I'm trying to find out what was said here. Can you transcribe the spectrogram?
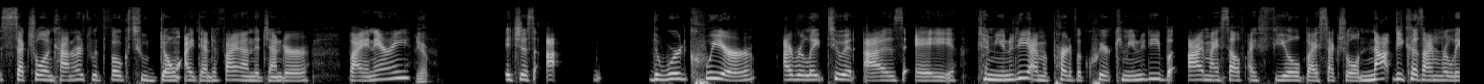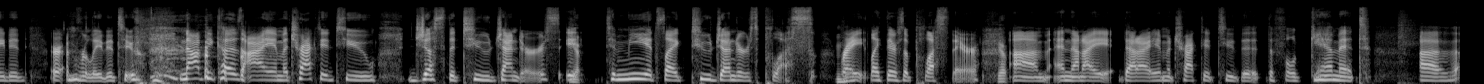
sexual encounters with folks who don't identify on the gender binary. Yep. It's just I, the word queer. I relate to it as a community. I'm a part of a queer community, but I myself I feel bisexual not because I'm related or I'm related to, not because I am attracted to just the two genders. It Yep. To me it's like two genders plus, right? Like there's a plus there. Yep. Um and that I that I am attracted to the the full gamut of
